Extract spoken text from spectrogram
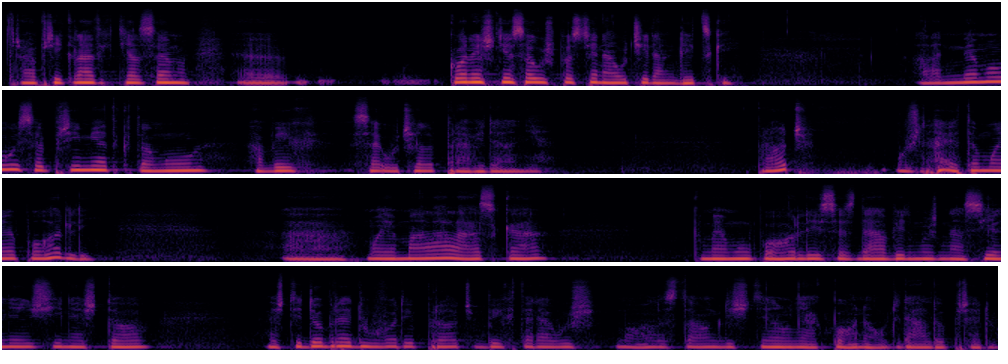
třeba příklad, chtěl jsem eh, konečně se už prostě naučit anglicky. Ale nemohu se přimět k tomu, abych se učil pravidelně. Proč? Možná je to moje pohodlí. A moje malá láska k mému pohodlí se zdá být možná silnější než to, než ty dobré důvody, proč bych teda už mohl s tou angličtinou nějak pohnout dál dopředu.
